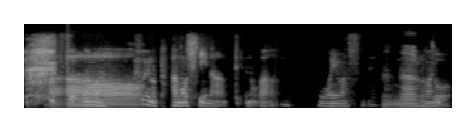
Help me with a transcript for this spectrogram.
そういうの楽しいなっていうのが思いますね。なるほど。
